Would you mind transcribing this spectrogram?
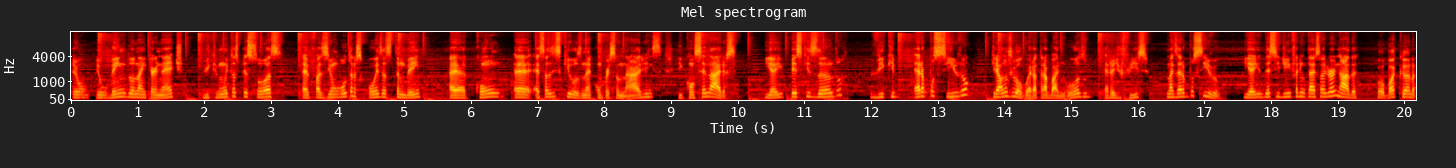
eu, eu vendo na internet, vi que muitas pessoas é, faziam outras coisas também é, com é, essas skills, né? Com personagens e com cenários. E aí, pesquisando, vi que era possível criar um jogo. Era trabalhoso, era difícil, mas era possível. E aí decidi enfrentar essa jornada. Oh, bacana.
